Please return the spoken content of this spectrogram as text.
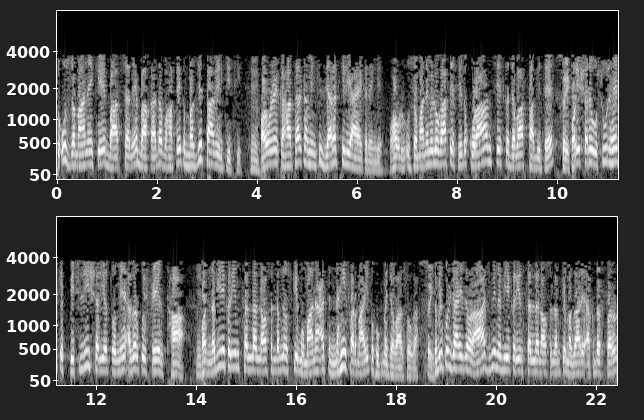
تو اس زمانے کے بادشاہ نے باقاعدہ وہاں پہ ایک مسجد تعمیر کی تھی۔ اور انہوں نے کہا تھا کہ ہم ان کی زیارت کے لیے آیا کریں گے۔ اس زمانے میں لوگ آتے تھے تو قرآن سے اس کا جواب ثابت ہے۔ اور یہ شرح اصول ہے کہ پچھلی شریعتوں میں اگر کوئی فعل تھا اور نبی کریم صلی اللہ علیہ وسلم نے اس کی ممانعت نہیں فرمائی تو حکم جواز ہوگا۔ تو بالکل جائز ہے اور آج بھی نبی کریم صلی اللہ علیہ وسلم کے مزار اقدس پر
